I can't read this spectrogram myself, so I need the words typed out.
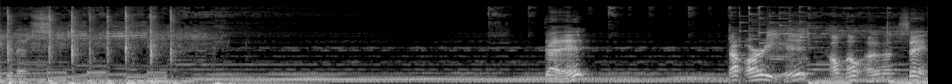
My goodness. That it? That already it? Oh no, I was about to say.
